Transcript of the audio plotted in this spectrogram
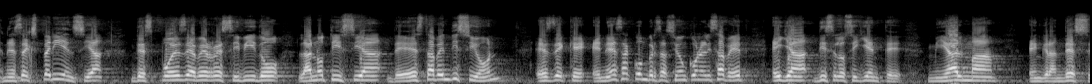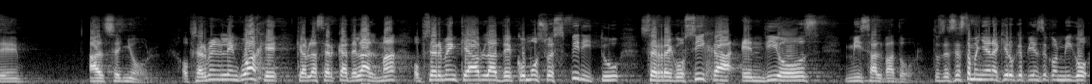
en esa experiencia, después de haber recibido la noticia de esta bendición, es de que en esa conversación con Elizabeth, ella dice lo siguiente, mi alma engrandece al Señor. Observen el lenguaje que habla acerca del alma, observen que habla de cómo su espíritu se regocija en Dios mi Salvador. Entonces, esta mañana quiero que piense conmigo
